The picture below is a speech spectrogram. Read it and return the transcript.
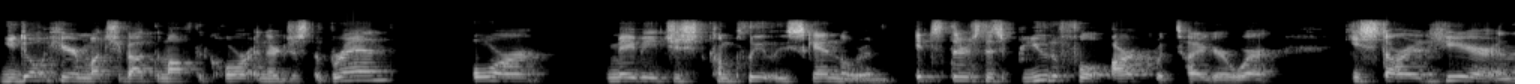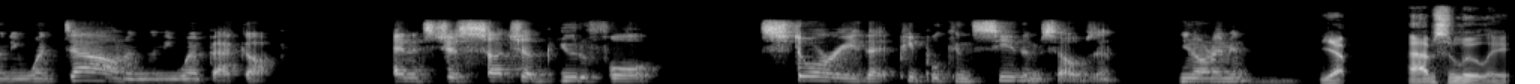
you don't hear much about them off the court and they're just a brand, or maybe just completely scandal ridden. It's there's this beautiful arc with Tiger where he started here and then he went down and then he went back up, and it's just such a beautiful story that people can see themselves in. You know what I mean? Yep. Absolutely.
